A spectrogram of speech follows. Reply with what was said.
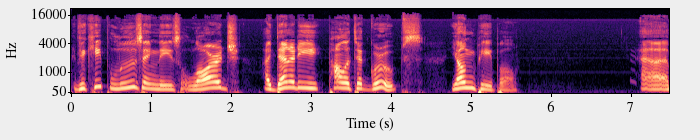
if you keep losing these large identity politic groups, young people, uh,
